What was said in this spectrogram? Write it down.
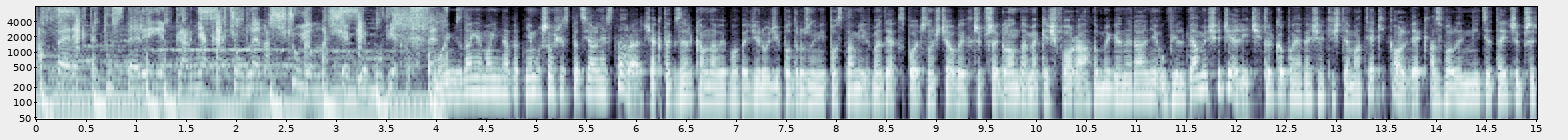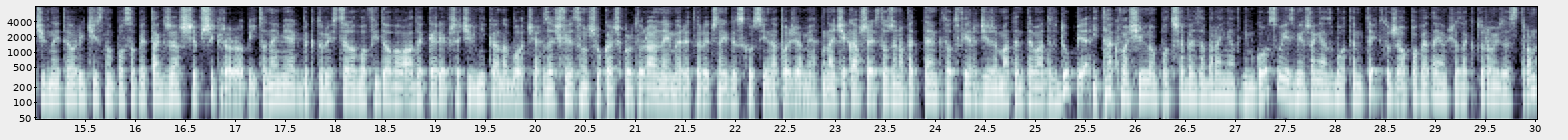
aferek Te tusteryje w garniakach ciągle nas czują na siebie Mówię to z serca Moim zdaniem oni nawet nie muszą się specjalnie starać. Jak tak zerkam na wypowiedzi ludzi pod różnymi postami w mediach społecznościowych, czy przeglądam jakieś fora, to my generalnie uwielbiamy się dzielić. Tylko pojawia się jakiś temat jakikolwiek, a zwolennicy tej czy przeciwnej teorii cisną po sobie tak, że aż się przykro robi. Co najmniej jakby któryś celowo fidował adekery przeciwnika na bocie. Ze świecą szukać kulturalnej, merytorycznej dyskusji na poziomie. A najciekawsze jest to, że nawet ten, kto twierdzi, że ma ten temat w dupie, i tak ma silną potrzebę zabrania w nim głosu i zmieszania z błotem tych, którzy opowiadają się za którąś ze stron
